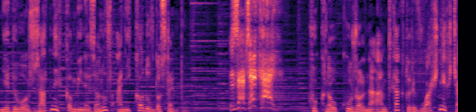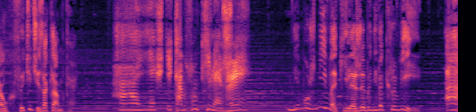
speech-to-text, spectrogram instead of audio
nie było żadnych kombinezonów ani kodów dostępu. Zaczekaj! Huknął kurzol na Antka, który właśnie chciał chwycić za klamkę. A jeśli tam są killerzy? Niemożliwe, killerzy byli we krwi. A,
